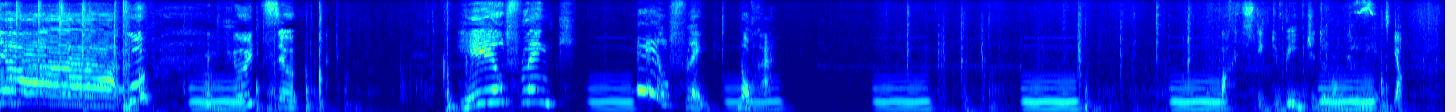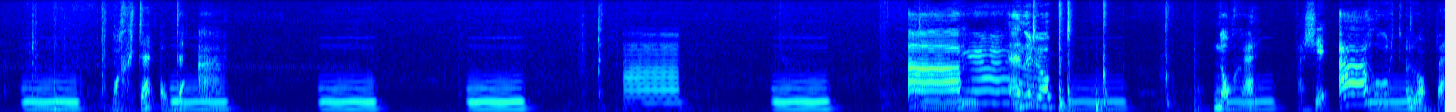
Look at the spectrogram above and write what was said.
Ja! Woep. Goed zo. Heel flink. Heel flink. Nog aan. Wacht, steek je beentje eronder mee. Ja. Wacht, hè, op de A. A. En erop. Nog, hè. Als je A hoort, erop, hè.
